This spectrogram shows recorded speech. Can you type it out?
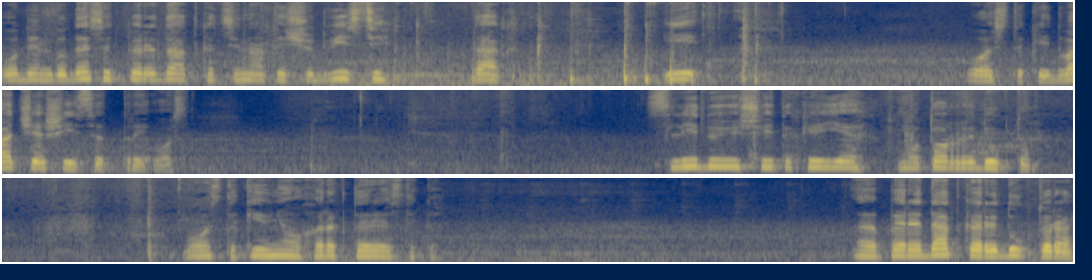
1 до 10 передатка, ціна 1200. Так. І ось такий 2Ч63. Ось. Слідуючий такий є мотор-редуктор. Ось такі в нього характеристики. Е, Передатка редуктора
